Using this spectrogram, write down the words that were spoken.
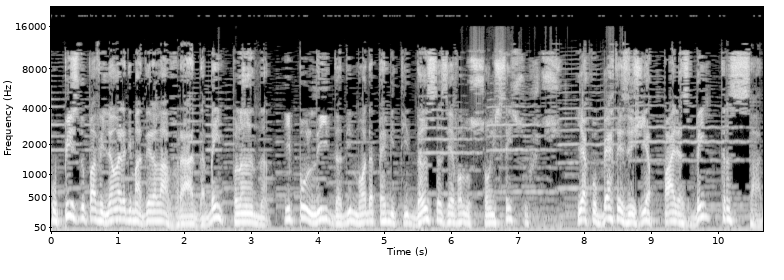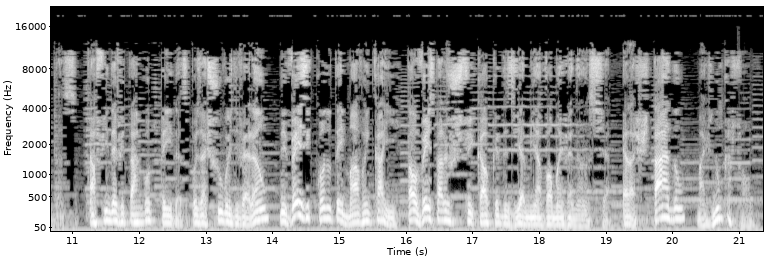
O piso do pavilhão era de madeira lavrada, bem plana e polida, de modo a permitir danças e evoluções sem sustos e a coberta exigia palhas bem trançadas, a fim de evitar goteiras, pois as chuvas de verão de vez em quando teimavam em cair, talvez para justificar o que dizia minha avó Mãe Venância: elas tardam, mas nunca faltam.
